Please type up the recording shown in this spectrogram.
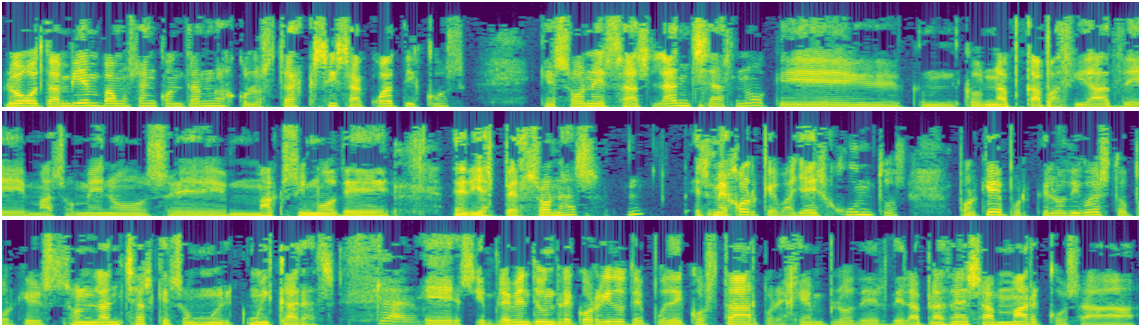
Luego también vamos a encontrarnos con los taxis acuáticos, que son esas lanchas, ¿no? Que con una capacidad de más o menos eh, máximo de, de 10 personas, es mejor que vayáis juntos. ¿Por qué? ¿Por qué lo digo esto? Porque son lanchas que son muy, muy caras. Eh, simplemente un recorrido te puede costar, por ejemplo, desde la Plaza de San Marcos a,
